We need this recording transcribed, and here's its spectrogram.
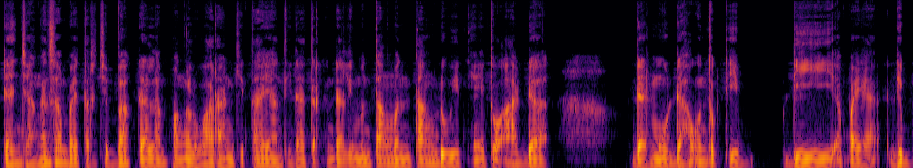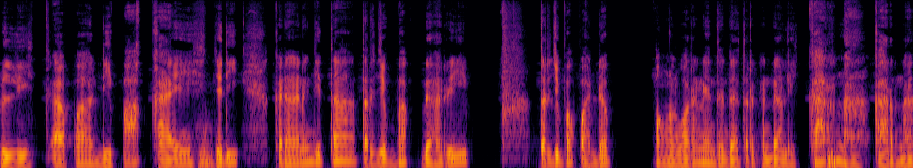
dan jangan sampai terjebak dalam pengeluaran kita yang tidak terkendali. Mentang-mentang duitnya itu ada dan mudah untuk di di apa ya dibeli apa dipakai. Jadi kadang-kadang kita terjebak dari terjebak pada pengeluaran yang tidak terkendali. Karena karena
